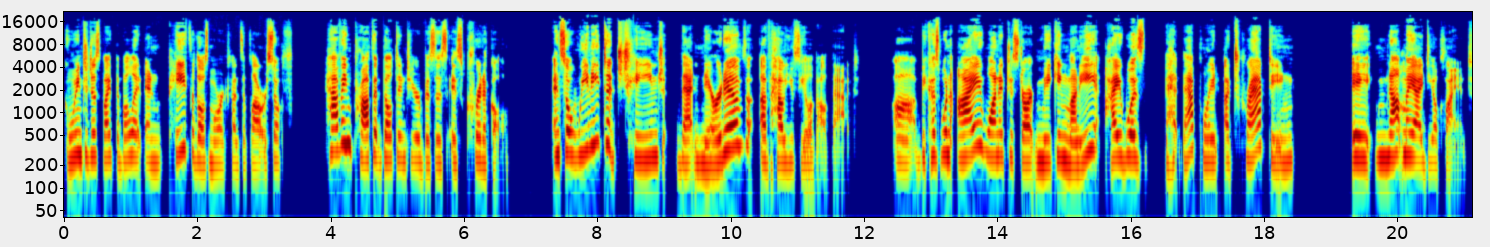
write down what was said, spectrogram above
going to just bite the bullet and pay for those more expensive flowers. So having profit built into your business is critical. And so we need to change that narrative of how you feel about that. Uh, because when I wanted to start making money, I was at that point attracting a not my ideal client.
